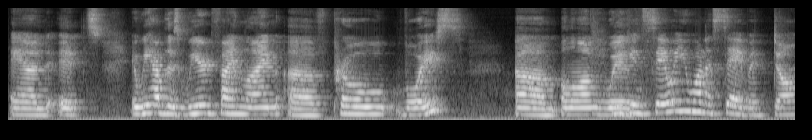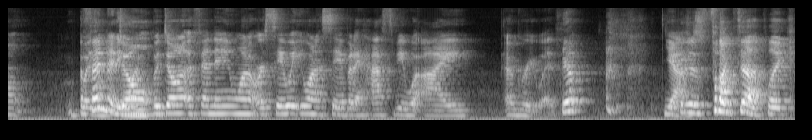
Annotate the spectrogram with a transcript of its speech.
and it's and we have this weird fine line of pro voice um, along with you can say what you want to say but don't but Offend anyone. don't but don't offend anyone or say what you want to say but it has to be what i agree with yep yeah it is fucked up like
